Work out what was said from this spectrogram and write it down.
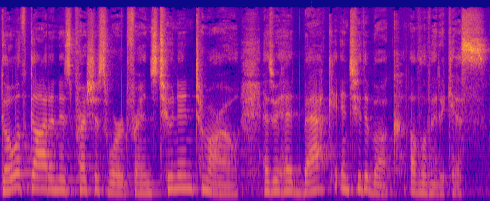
Go with God and His precious word, friends. Tune in tomorrow as we head back into the book of Leviticus.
